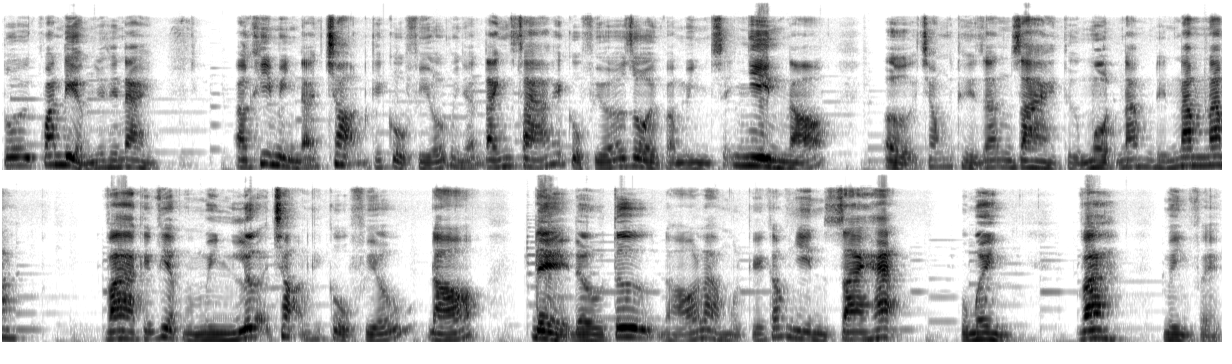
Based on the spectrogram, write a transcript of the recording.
tôi quan điểm như thế này. À, khi mình đã chọn cái cổ phiếu, mình đã đánh giá cái cổ phiếu đó rồi và mình sẽ nhìn nó ở trong thời gian dài từ 1 năm đến 5 năm và cái việc mà mình lựa chọn cái cổ phiếu đó để đầu tư đó là một cái góc nhìn dài hạn của mình và mình phải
